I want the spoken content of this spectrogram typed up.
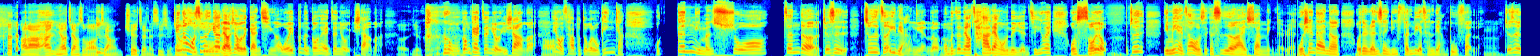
好啦，啊，你要讲什么？讲确诊的事情。哎、那我是不是应该聊一下我的感情啊？我也不能公开征友一下嘛，呃，也可以 我公开征友一下嘛，啊。因为我差不多了。我跟你讲，我跟你们说。真的就是就是这一两年了，嗯我们真的要擦亮我们的眼睛，因为我所有就是你们也知道，我是个是热爱算命的人。我现在呢，我的人生已经分裂成两部分了。嗯就是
